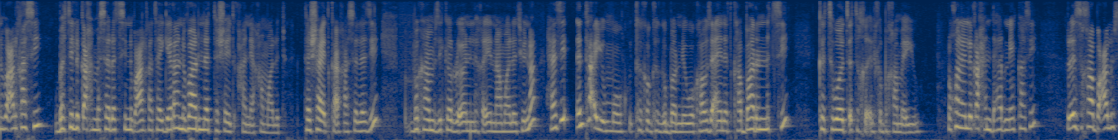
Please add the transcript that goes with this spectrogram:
ንበዓልካ ሲ በቲ ልቃሕ መሰረት ሲ ንበዓልካ እንታይ ገይራ ንባርነት ተሸይጥካ ኒኻ ማለት እዩ ተሻይጥካ ኢኻ ስለዚ ብከምዚ ክንሪኦ ንኽእል ኢና ማለት እዩና ሕዚ እንታይ እዩ እሞ ክግበር ነዎ ካብዚ ዓይነት ካብ ባርነት ሲ ክትወፅእ ትኽእል ክብኸመይ እዩ ልኾነ ልቃሕ እንድሕር ኔካሲ ርእስኻ ባዕሉሲ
